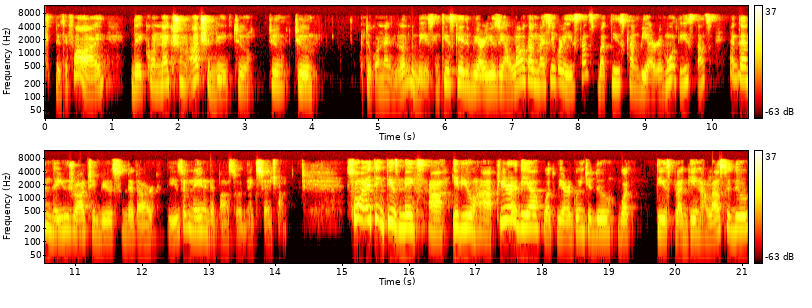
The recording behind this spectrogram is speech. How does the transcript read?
specified the connection attribute to, to, to to connect the database. In this case, we are using a local MySQL instance, but this can be a remote instance, and then the usual attributes that are the username, and the password, etc. So I think this makes uh, give you a clear idea what we are going to do, what this plugin allows to do,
